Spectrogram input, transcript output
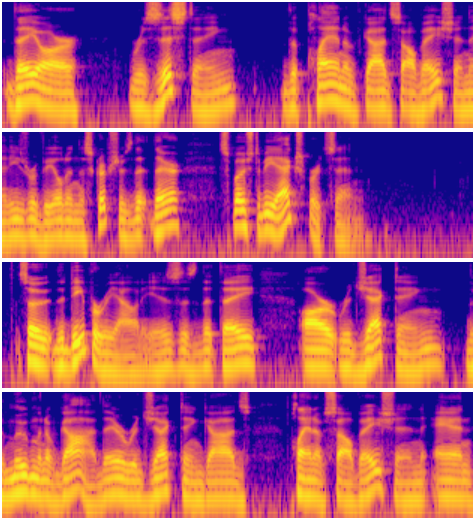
they are resisting the plan of God's salvation that He's revealed in the Scriptures that they're supposed to be experts in. So the deeper reality is, is that they are rejecting the movement of God. They are rejecting God's plan of salvation. And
